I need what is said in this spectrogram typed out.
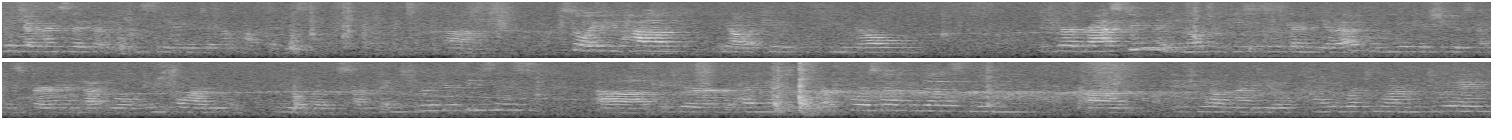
the differences that we can see in the different muffins. Um, So if you have, you know, if you, if you know, if you're a grad student and you know what your thesis is going to be about, maybe you could choose an experiment that will inform you about something to do with your thesis. Uh, If you're heading into the workforce after this, maybe um, if you have an idea of kind of work you want to be doing,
